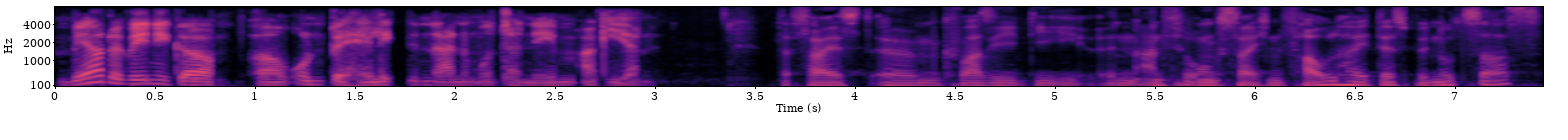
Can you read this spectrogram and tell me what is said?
mehr oder weniger äh, unbehelligt in einem Unternehmen agieren. Das heißt, ähm, quasi die in Anführungszeichen Faulheit des Benutzers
